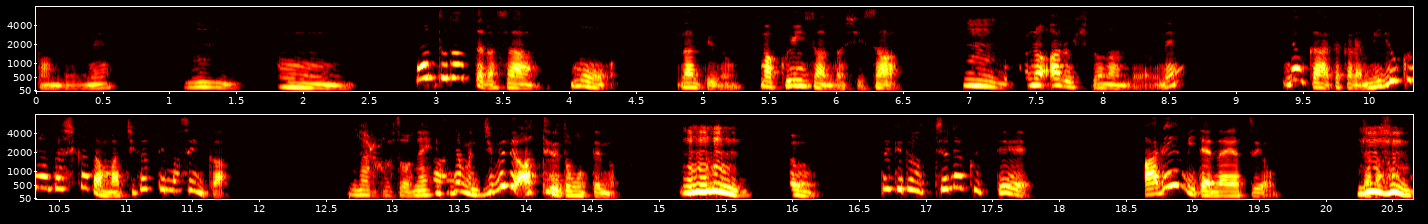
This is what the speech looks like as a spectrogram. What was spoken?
たんだよね。うん。うん。本当だったらさ、もう、なんていうの？まあクイーンさんだしさ、うん。魅力のある人なんだよね。なんか、だから魅力の出し方間違ってませんか？なるほどね。あでも自分では合ってると思ってんの。うん。うん。だけど、じゃなくて、あれみたいなやつよ。うん。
